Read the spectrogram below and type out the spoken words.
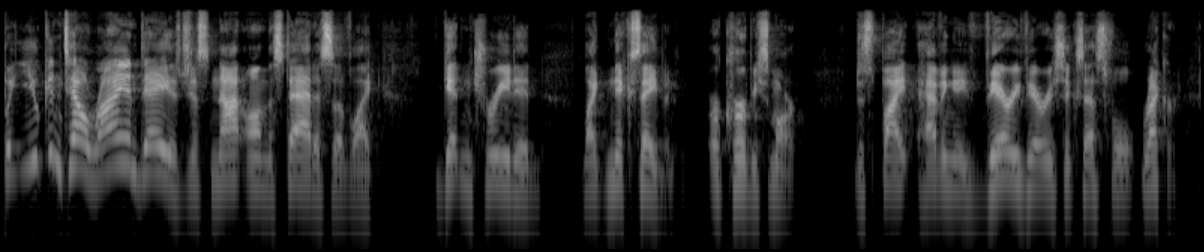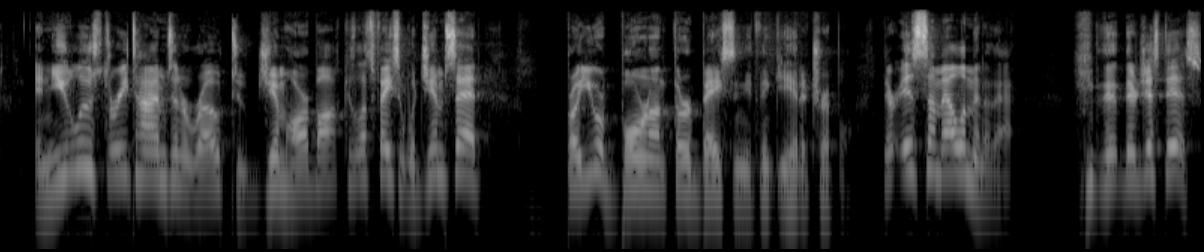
But you can tell Ryan Day is just not on the status of like getting treated like Nick Saban or Kirby Smart, despite having a very, very successful record. And you lose three times in a row to Jim Harbaugh, because let's face it, what Jim said bro, you were born on third base and you think you hit a triple. There is some element of that. there just is.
